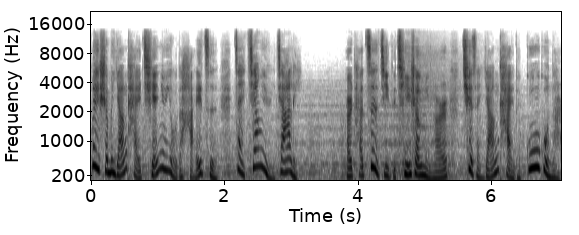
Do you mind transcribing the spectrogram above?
为什么杨凯前女友的孩子在江宇家里，而他自己的亲生女儿却在杨凯的姑姑那儿？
